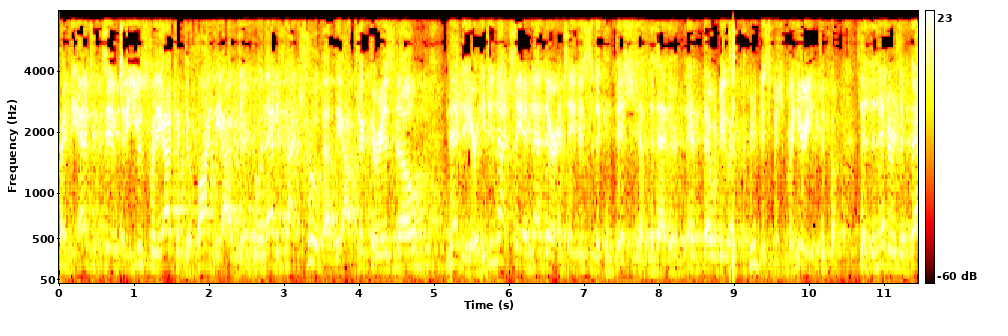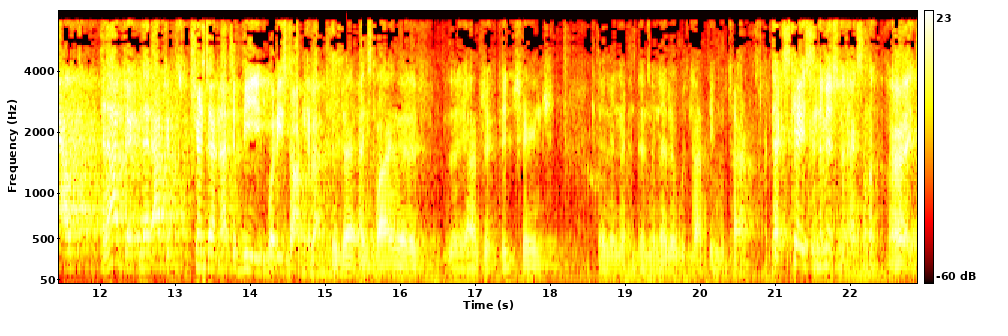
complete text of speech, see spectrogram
right? The adjective that he used for the object defined the object, and when that is not true about the object, there is no nether here. He did not say a nether and say this is the condition of the nether, and that would be like the previous mission. But here he defi- says the nether is about an object, and that object turns out not to be what he's talking about. Is that implying that if the object did change, then the, then the nether would not be mutar? Next case in the Mishnah. Excellent. All right.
